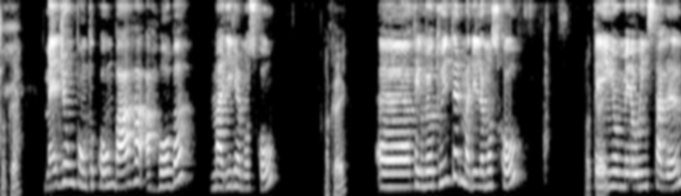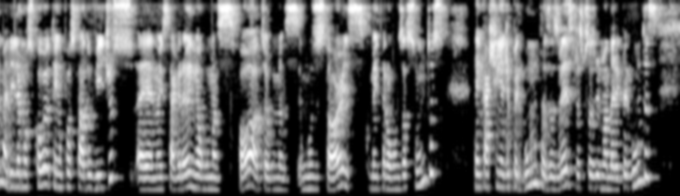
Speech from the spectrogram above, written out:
Ok. medium.com barra arroba Marília Moscou. Ok. Uh, tenho meu Twitter, Marília Moscou. Okay. Tenho meu Instagram, Marília Moscou. Eu tenho postado vídeos é, no Instagram, em algumas fotos, algumas, alguns stories, comentando alguns assuntos. Tem caixinha de perguntas, às vezes, para as pessoas me mandarem perguntas.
